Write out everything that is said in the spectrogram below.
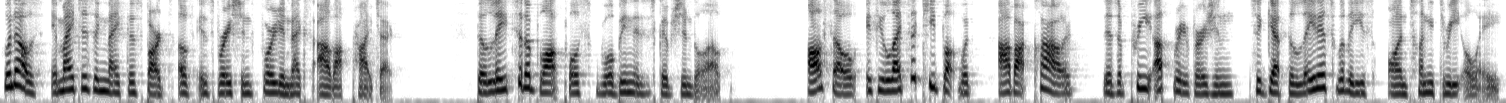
Who knows, it might just ignite the sparks of inspiration for your next ABAP project. The link to the blog post will be in the description below. Also, if you'd like to keep up with ABAP Cloud, there's a pre-upgrade version to get the latest release on 2308.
